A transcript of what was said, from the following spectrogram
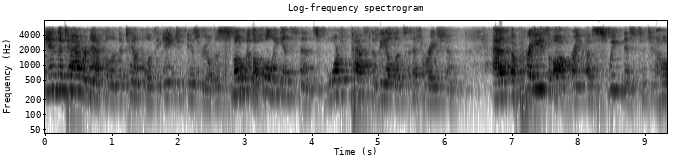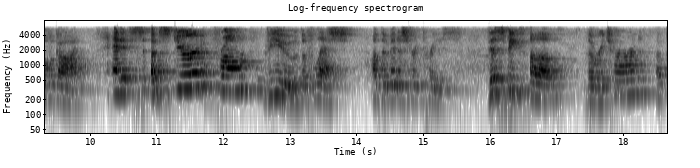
In the tabernacle in the temple of the ancient Israel, the smoke of the holy incense warped past the veil of separation as a praise offering of sweetness to Jehovah God. And it obscured from view the flesh of the ministering priests. This speaks of the return of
